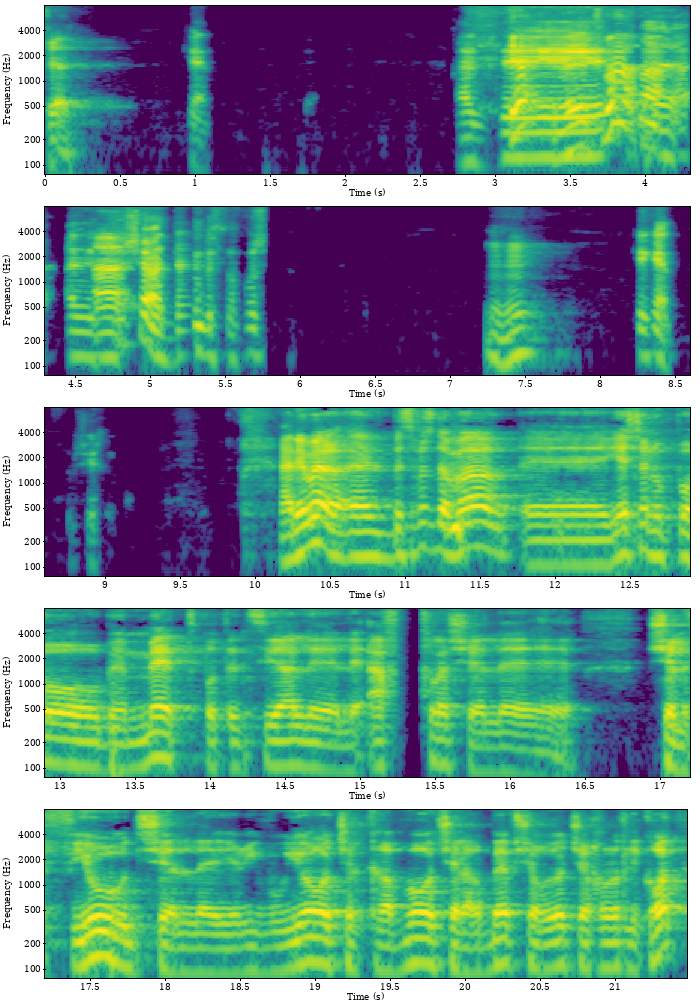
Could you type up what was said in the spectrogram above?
כן. כן. אז כן, אה, תשמע, אה, אני חושב שעדיין בסופו של... כן, כן. אני אומר, בסופו של דבר, יש לנו פה באמת פוטנציאל לאחלה של של feud, של אה, יריבויות, של קרבות, של הרבה אפשרויות שיכולות לקרות,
